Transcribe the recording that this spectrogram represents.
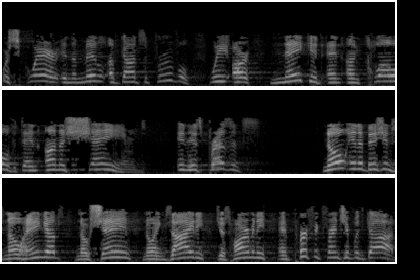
We're square in the middle of God's approval. We are naked and unclothed and unashamed in His presence. No inhibitions, no hangups, no shame, no anxiety, just harmony and perfect friendship with God.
